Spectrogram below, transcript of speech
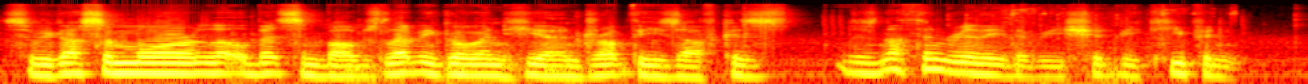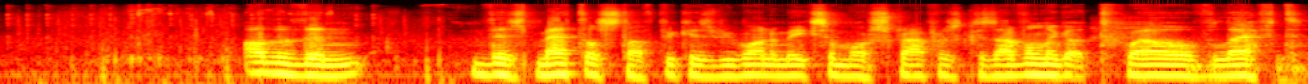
So we got some more little bits and bobs. Let me go in here and drop these off because there's nothing really that we should be keeping other than this metal stuff because we want to make some more scrappers because I've only got 12 left.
